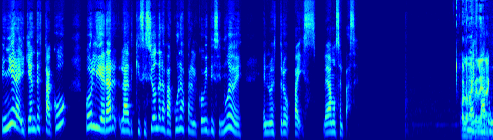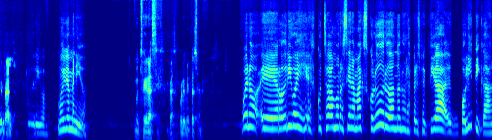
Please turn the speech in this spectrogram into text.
Piñera y quien destacó por liderar la adquisición de las vacunas para el COVID-19 en nuestro país. Le damos el pase. Hola Magdalena, ¿qué tal? Rodrigo, muy bienvenido. Muchas gracias. Gracias por la invitación. Bueno, eh, Rodrigo, escuchábamos recién a Max Colodro dándonos las perspectivas eh, políticas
